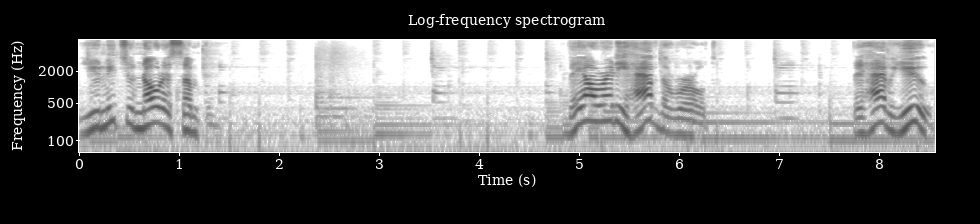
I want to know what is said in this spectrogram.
you need to notice something. They already have the world. They have you.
